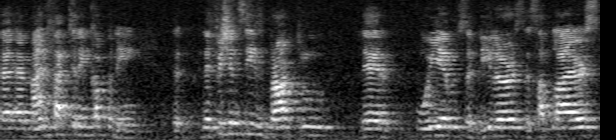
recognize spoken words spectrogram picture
a, a manufacturing company, the, the efficiency is brought through their OEMs, the dealers, the suppliers,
